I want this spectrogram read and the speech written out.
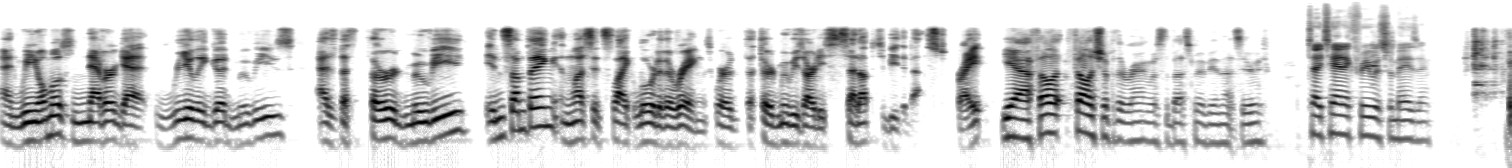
And we almost never get really good movies as the third movie in something unless it's like Lord of the Rings, where the third movie's already set up to be the best, right? Yeah, Fel- Fellowship of the Ring was the best movie in that series. Titanic three was amazing.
